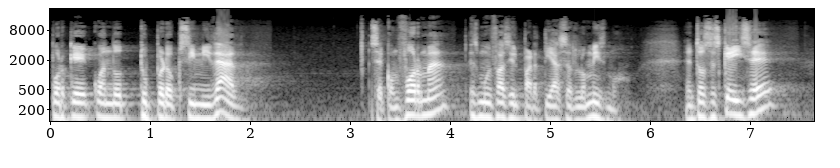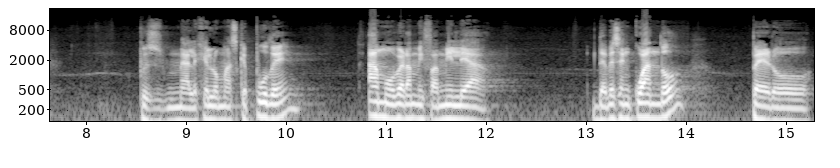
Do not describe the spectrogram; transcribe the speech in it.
Porque cuando tu proximidad se conforma, es muy fácil para ti hacer lo mismo. Entonces, ¿qué hice? Pues me alejé lo más que pude, amo ver a mi familia de vez en cuando, pero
